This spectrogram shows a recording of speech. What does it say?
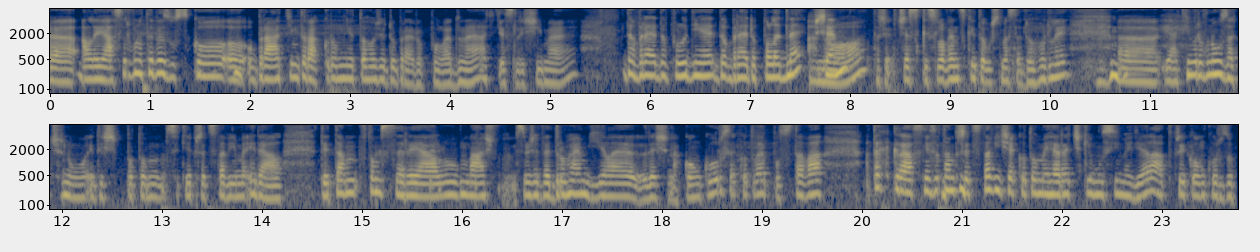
Eh, Ale já se rovno tebe, Zuzko, eh, obrátím teda kromě toho, že dobré dopoledne, ať tě slyšíme. Dobré dopoledne, dobré dopoledne všem. Ano, takže česky, slovensky, to už jsme se dohodli. Eh, Já tím rovnou začnu, i když potom si tě představíme i dál. Ty tam v tom seriálu máš, myslím, že ve druhém díle jdeš na konkurs jako tvoje postava a tak krásně se tam představíš, jako to my herečky musíme dělat při konkurzu.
